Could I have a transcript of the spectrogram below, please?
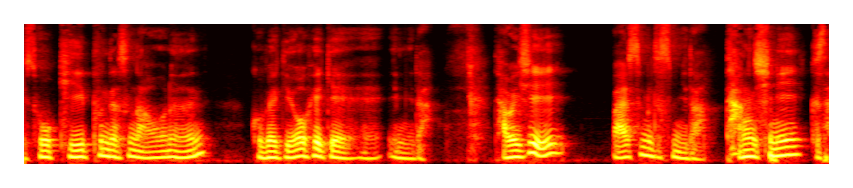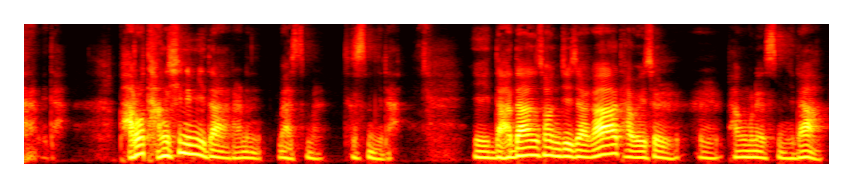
속 깊은 데서 나오는 고백이요 회개입니다. 다윗이 말씀을 듣습니다. 당신이 그 사람이다. 바로 당신입니다라는 말씀을 듣습니다. 이 나단 선지자가 다윗을 방문했습니다.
